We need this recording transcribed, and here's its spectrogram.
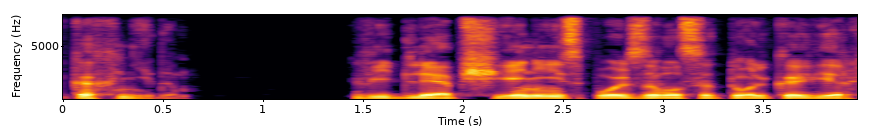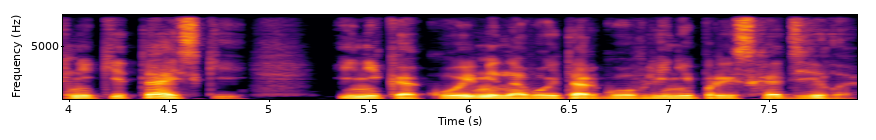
Кахнидом. Ведь для общения использовался только верхнекитайский, и никакой миновой торговли не происходило.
